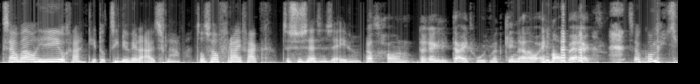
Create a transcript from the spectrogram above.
Ik zou wel heel graag een keer tot tien uur willen uitslapen. Het was wel vrij vaak tussen zes en zeven. Dat is gewoon de realiteit, hoe het met kinderen nou eenmaal werkt. Dat is ook wel een beetje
